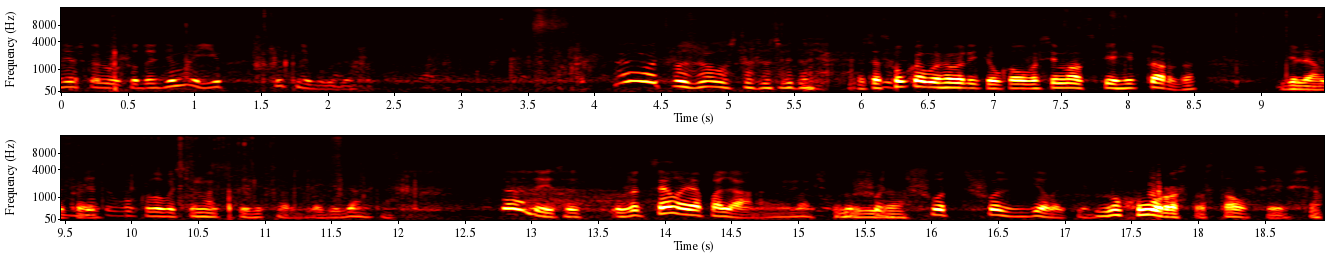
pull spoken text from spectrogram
Ну я ж кажу, що до зими їх тут не буде. А от, пожалуйста, тут видай. Это сколько вы говорите? Около 18 гектар, да? Делянка. Где-то около 18 гектар для ділянка. Та дивіться, вже ціла поляна, ви бачите. Ну що, Да. що, що зробити? Ну, хворост остался и все.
